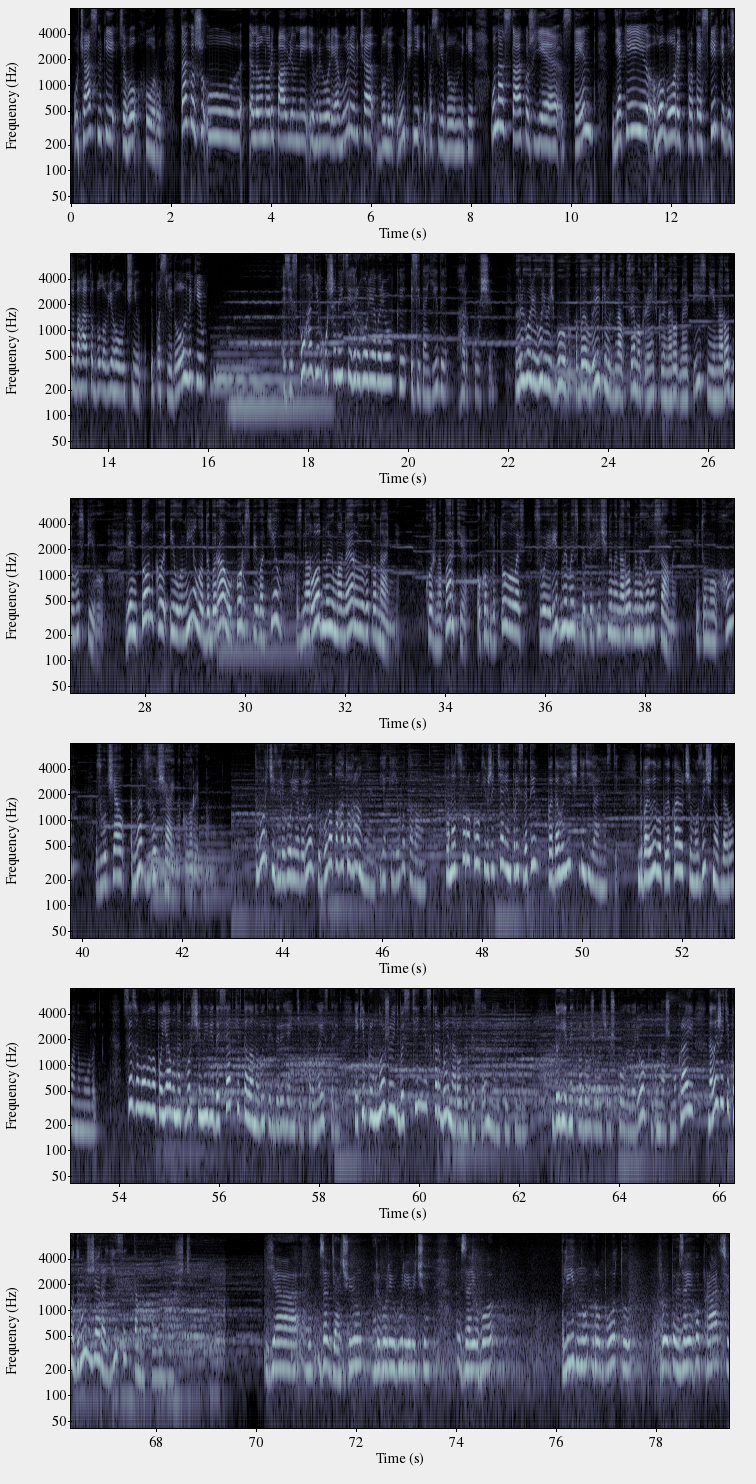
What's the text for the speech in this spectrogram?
учасники цього хору. Також у Елеонори Павлівни і Григорія Гурєвича були учні і послідовники. У нас також є стенд, який говорить про те, скільки дуже багато було в його учнів і послідовників. Зі спогадів учениці Григорія Верьовки Зінаїди Гаркуші. Григорій Гурійович був великим знавцем української народної пісні і народного співу. Він тонко і уміло добирав у хор співаків з народною манерою виконання. Кожна партія укомплектовувалась своєрідними специфічними народними голосами, і тому хор звучав надзвичайно колоритно. Творчість Григорія Верьовки була багатогранною, як і його талант. Понад 40 років життя він присвятив педагогічній діяльності, дбайливо плекаючи музично обдаровану молодь. Це зумовило появу на творчій ниві десятків талановитих диригентів, хормейстерів, які примножують безцінні скарби народно-пісенної культури. До гідних продовжувачів школи Верьовки у нашому краї належить і подружжя Раїси та Миколи Борщ. Я е, завдячую Григорію Гурійовичу за його плідну роботу, за його працю,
